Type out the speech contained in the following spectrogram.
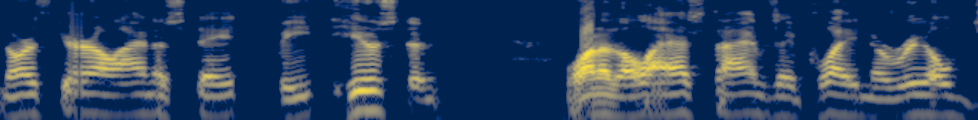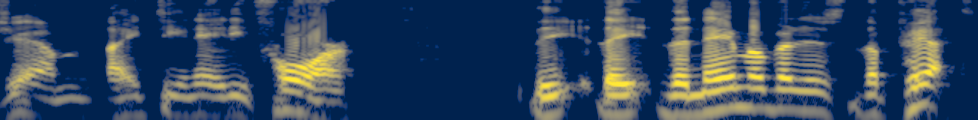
North Carolina State beat Houston. One of the last times they played in a real gym, 1984. The they the name of it is the Pit,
